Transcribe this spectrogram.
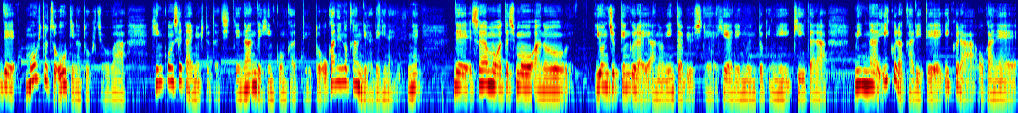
でもう一つ大きな特徴は貧困世帯の人たちって何で貧困かっていうとお金の管理ができないんですね。でそれはもう私もあの40件ぐらいあのインタビューしてヒアリングの時に聞いたらみんないくら借りていくらお金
